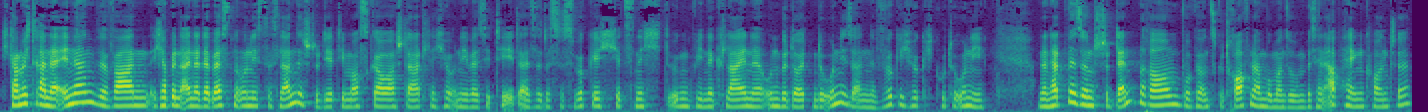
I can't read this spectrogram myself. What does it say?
Ich kann mich dran erinnern, wir waren, ich habe in einer der besten Unis des Landes studiert, die Moskauer staatliche Universität. Also das ist wirklich jetzt nicht irgendwie eine kleine, unbedeutende Uni, sondern eine wirklich, wirklich gute Uni. Und dann hatten wir so einen Studentenraum, wo wir uns getroffen haben, wo man so ein bisschen abhängen konnte.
